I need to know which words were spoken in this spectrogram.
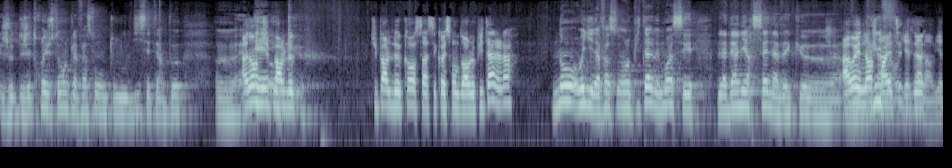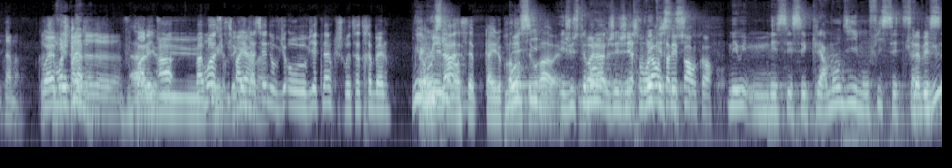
J'ai trouvé justement que la façon dont on nous le dit, c'était un peu. ah non, tu parles, de... tu parles de quand ça? C'est quand ils sont dans l'hôpital là? Non, oui, la façon dans l'hôpital, mais moi, c'est la dernière scène avec. ah ouais, non, je parlais de. Vietnam, Vietnam. Ouais, moi je parle de... Vous parlez ah, du. bah moi, du coup, je parlais de la scène au, Vietnam que je trouvais très très belle. Oui, quand, il là, quand il le prend dans ses bras. Ouais. Et justement, j'ai trouvé que savait pas encore. Mais oui, mais c'est clairement dit. Mon fils, c'est. Tu l'avais vu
